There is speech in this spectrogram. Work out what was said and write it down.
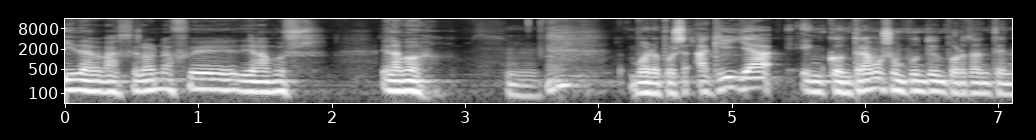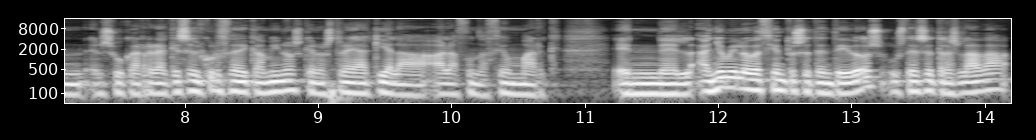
ida a Barcelona fue, digamos, el amor. Bueno, pues aquí ya encontramos un punto importante en, su carrera, que es el cruce de caminos que nos trae aquí a la, Fundación Marc. En el año 1972 usted se traslada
